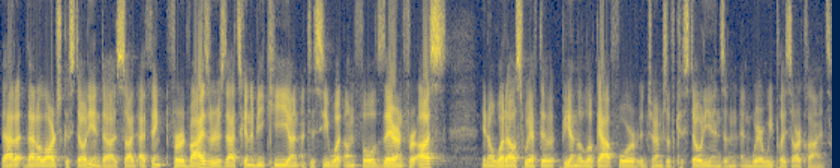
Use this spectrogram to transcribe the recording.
that a, that a large custodian does. So I, I think for advisors, that's going to be key on, to see what unfolds there, and for us, you know, what else we have to be on the lookout for in terms of custodians and, and where we place our clients.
